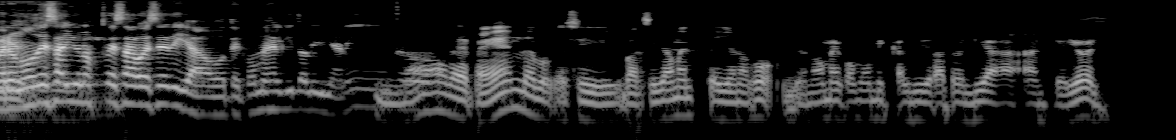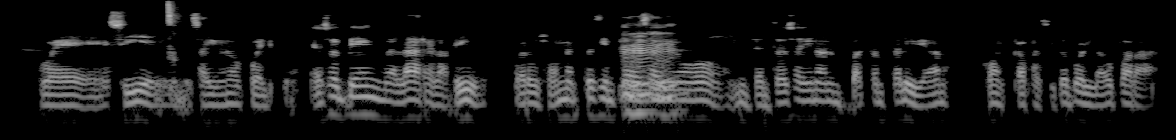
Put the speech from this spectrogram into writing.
pero no desayunas pesado ese día o te comes algo livianito no depende porque si básicamente yo no yo no me como mis carbohidratos el día anterior pues sí, el desayuno fuerte. Eso es bien, ¿verdad? Relativo. Pero usualmente siempre desayuno, intento desayunar bastante liviano, con el cafecito por el lado para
